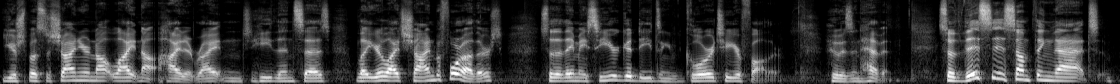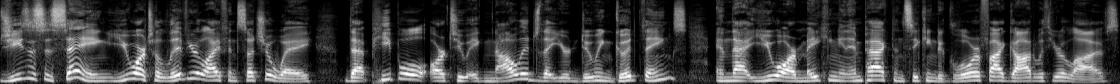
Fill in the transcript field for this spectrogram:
you're supposed to shine your not light not hide it right? And he then says let your light shine before others so that they may see your good deeds and give glory to your father who is in heaven so this is something that Jesus is saying you are to live your life in such a way that people are to acknowledge that you're doing good things and that you are making an impact and seeking to glorify God with your lives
